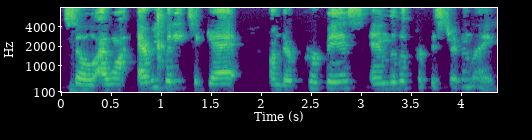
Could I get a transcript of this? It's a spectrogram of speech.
So mm-hmm. I want everybody to get on their purpose and live a purpose driven life.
